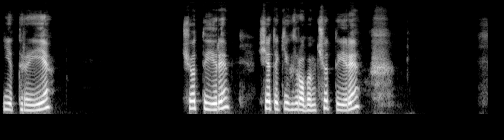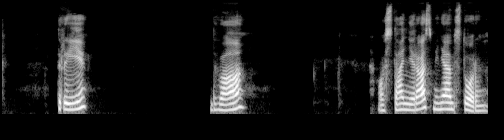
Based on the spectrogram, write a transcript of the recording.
і 3, 4. Ще таких зробимо 4, 3, 2. Останній раз міняємо сторону.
